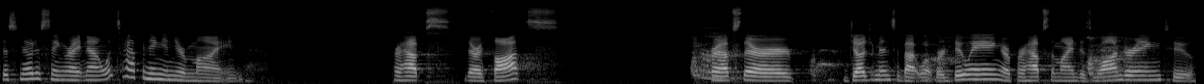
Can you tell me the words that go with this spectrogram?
just noticing right now what's happening in your mind. Perhaps there are thoughts, perhaps there are judgments about what we're doing, or perhaps the mind is wandering to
